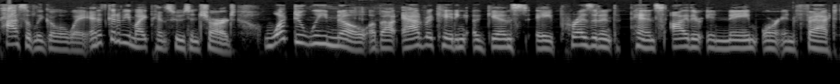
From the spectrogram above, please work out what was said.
passively go away. And it's going to be Mike Pence who's in charge. What do we know about advocating against a President Pence, either in name or in fact?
